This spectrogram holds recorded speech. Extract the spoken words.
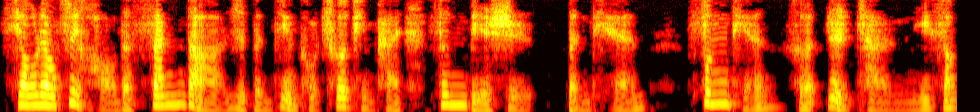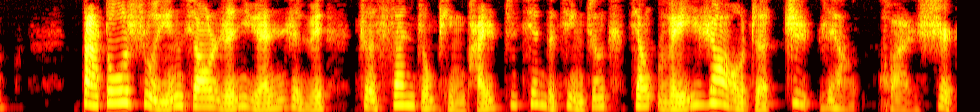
销量最好的三大日本进口车品牌分别是本田、丰田和日产尼桑。大多数营销人员认为。这三种品牌之间的竞争将围绕着质量、款式、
